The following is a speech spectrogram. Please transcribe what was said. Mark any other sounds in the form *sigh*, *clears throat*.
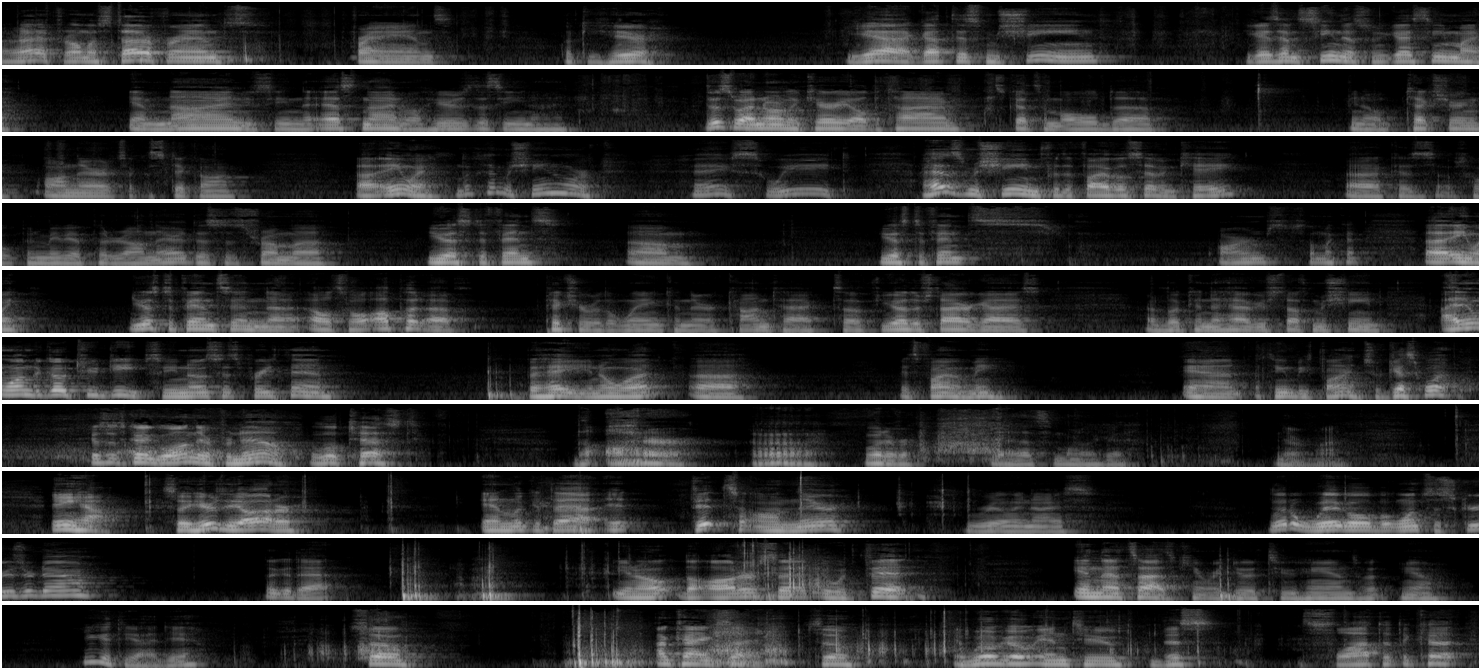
All right, for all my Steyr friends, friends, looky here. Yeah, I got this machine. You guys haven't seen this one. You guys seen my M9, you've seen the S9. Well, here's the C9. This is what I normally carry all the time. It's got some old, uh, you know, texturing on there. It's like a stick on. Uh, anyway, look at that machine work. Hey, sweet. I had this machine for the 507K because uh, I was hoping maybe I put it on there. This is from uh, U.S. Defense, um, U.S. Defense Arms, something like that. Uh, anyway, U.S. Defense in uh. I'll put a picture with a link and their contact. So if you other Steyr guys are looking to have your stuff machined, I didn't want them to go too deep, so you notice it's pretty thin. But hey, you know what? Uh, it's fine with me. And I think it'll be fine. So guess what? Guess it's going to go on there for now. A little test. The otter. Whatever. Yeah, that's more like a... Never mind. Anyhow, so here's the otter. And look at that. It fits on there really nice. Little wiggle, but once the screws are down, look at that. You know, the otter said it would fit in that size. Can't really do it two hands, but you know, you get the idea. So I'm kind of excited. So it will go into this slot that they cut.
